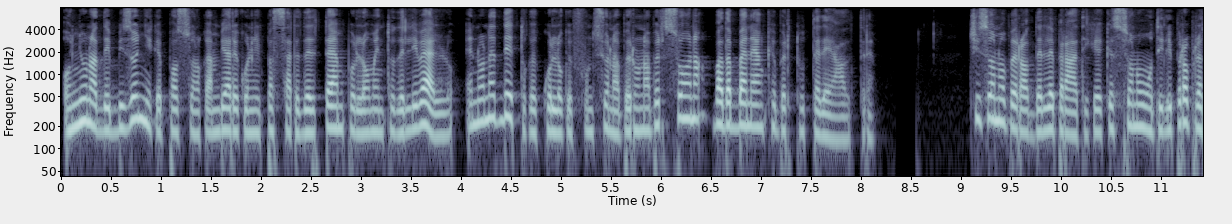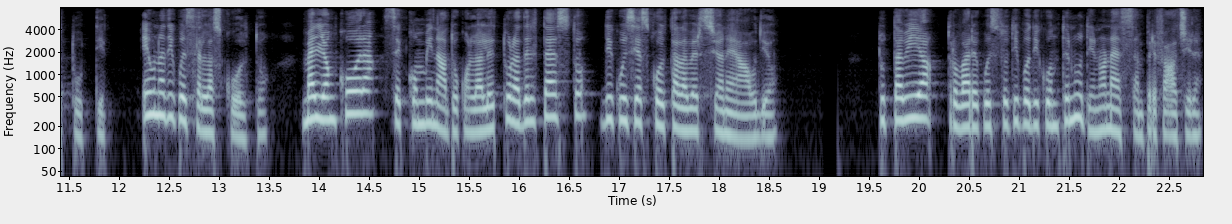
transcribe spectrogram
Ognuno ha dei bisogni che possono cambiare con il passare del tempo e l'aumento del livello e non è detto che quello che funziona per una persona vada bene anche per tutte le altre. Ci sono però delle pratiche che sono utili proprio a tutti e una di queste è l'ascolto, meglio ancora se combinato con la lettura del testo di cui si ascolta la versione audio. Tuttavia, trovare questo tipo di contenuti non è sempre facile,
